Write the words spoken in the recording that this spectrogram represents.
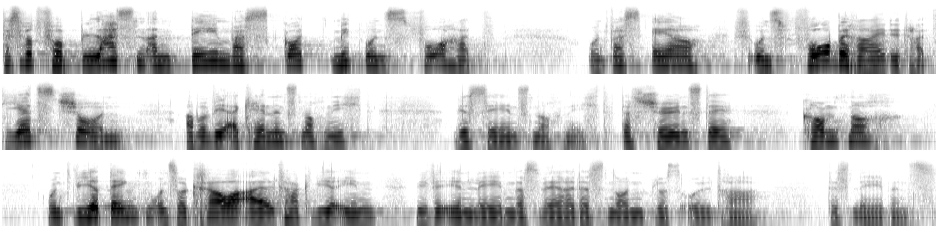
Das wird verblassen an dem, was Gott mit uns vorhat und was er für uns vorbereitet hat, jetzt schon. Aber wir erkennen es noch nicht, wir sehen es noch nicht. Das Schönste kommt noch und wir denken, unser grauer Alltag, wir ihn, wie wir ihn leben, das wäre das Nonplusultra des Lebens.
